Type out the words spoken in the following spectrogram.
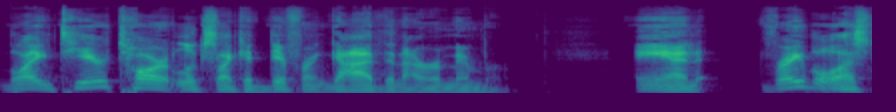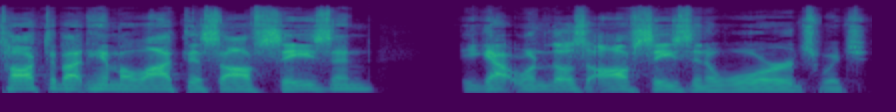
Blaine Teair Tart looks like a different guy than I remember. And Vrabel has talked about him a lot this offseason. He got one of those offseason awards, which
